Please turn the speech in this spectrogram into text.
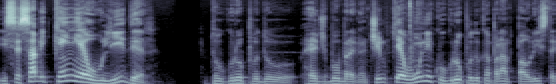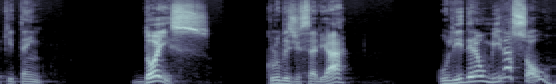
E você sabe quem é o líder do grupo do Red Bull Bragantino, que é o único grupo do Campeonato Paulista que tem dois clubes de Série A? O líder é o Mirassol.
